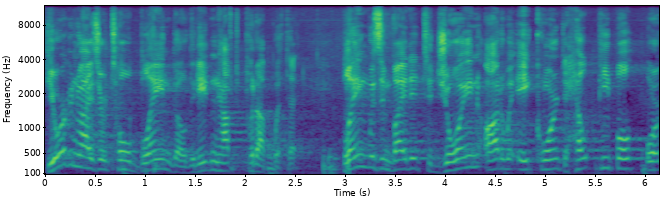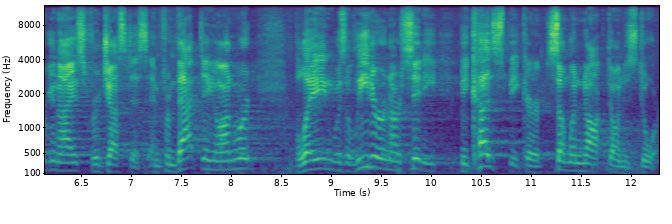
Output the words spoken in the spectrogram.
The organizer told Blaine, though, that he didn't have to put up with it. Blaine was invited to join Ottawa Acorn to help people organize for justice, and from that day onward, Blaine was a leader in our city because, Speaker, someone knocked on his door.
